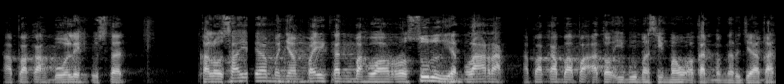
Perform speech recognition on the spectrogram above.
apakah boleh Ustadz? Kalau saya menyampaikan bahwa Rasul yang larang, apakah Bapak atau Ibu masih mau akan mengerjakan?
